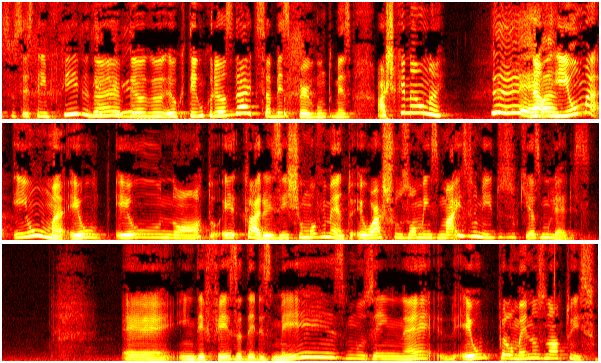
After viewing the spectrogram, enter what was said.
se vocês têm filhos, né? eu, eu, eu tenho curiosidade de saber se pergunto mesmo. Acho que não, né? É, não, e uma, e uma eu, eu noto, e, claro, existe um movimento. Eu acho os homens mais unidos do que as mulheres. É, em defesa deles mesmos, em, né? Eu, pelo menos, noto isso.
